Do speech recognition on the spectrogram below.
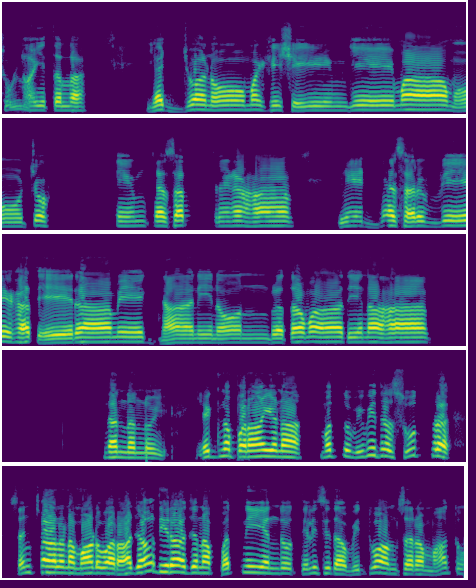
ಸುಳ್ಳಾಯಿತಲ್ಲ. ಯಜ್ವನೋ ಮಹಿಷೀಂ ಯೇ ಮಾಮೋಚು ಚ ಸತ್ರಿಣಃ ವೇದ್ಯ ಸರ್ವೇ ಹತೇ ರಾಮೇ ನನ್ನನ್ನು ಯಜ್ಞಪರಾಯಣ ಮತ್ತು ವಿವಿಧ ಸೂತ್ರ ಸಂಚಾಲನ ಮಾಡುವ ರಾಜಾಧಿರಾಜನ ಪತ್ನಿ ಎಂದು ತಿಳಿಸಿದ ವಿದ್ವಾಂಸರ ಮಾತು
